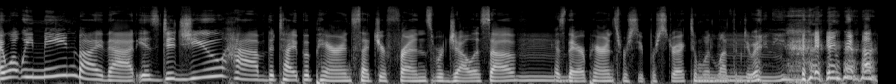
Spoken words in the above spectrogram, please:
And what we mean by that is Did you have the type of parents that your friends were jealous of mm. because their parents were super strict and wouldn't let them do mm-hmm. anything?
